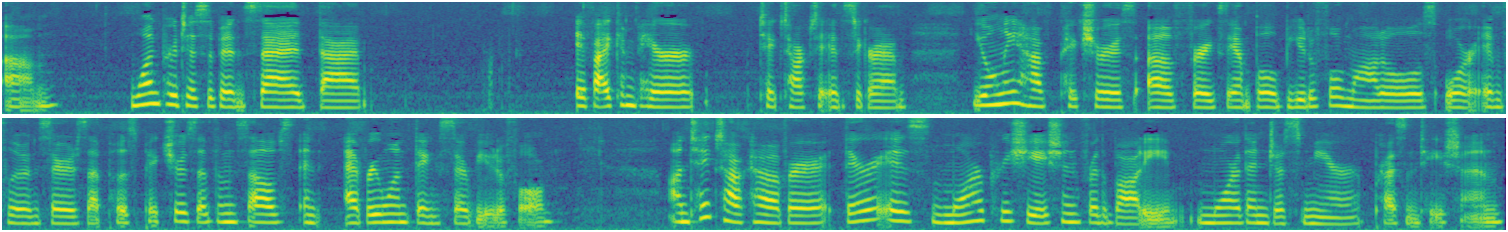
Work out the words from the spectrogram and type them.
um, one participant said that if I compare TikTok to Instagram, you only have pictures of, for example, beautiful models or influencers that post pictures of themselves and everyone thinks they're beautiful. On TikTok, however, there is more appreciation for the body more than just mere presentation.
